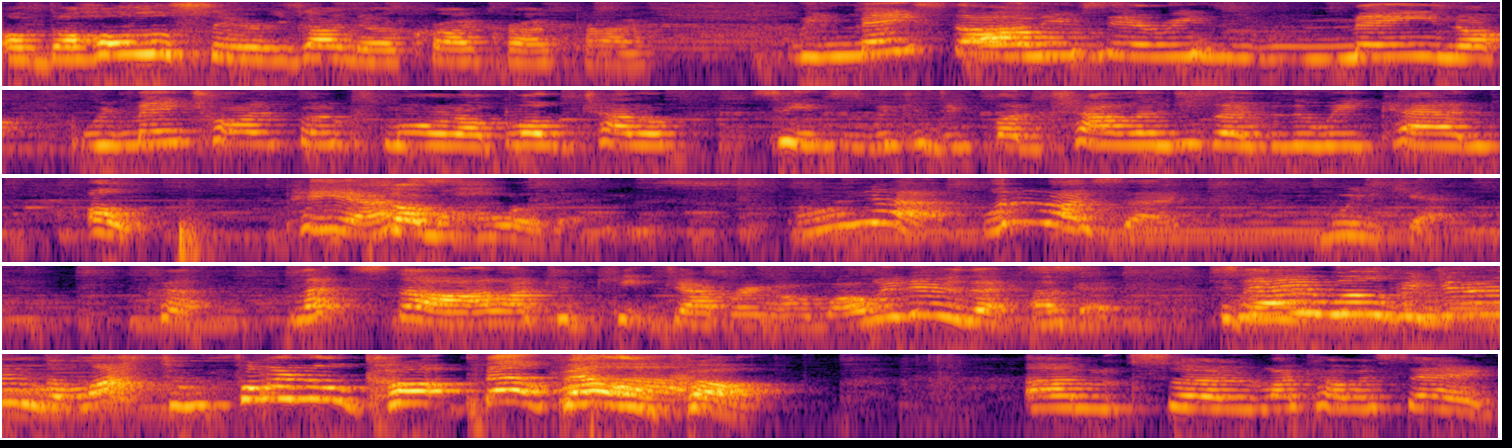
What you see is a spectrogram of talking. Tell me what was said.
of the whole series. I know, cry, cry, cry. We may start Um, a new series, may not. We may try and focus more on our blog channel, seeing as we can do fun challenges over the weekend. Oh, P.S. Summer holidays. Oh yeah, what did I say? Weekend. Let's start, and I could keep jabbering on while we do this. Okay. Today we'll be doing the last and final cup, Bell, Bell Cup. Um, so like I was saying,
